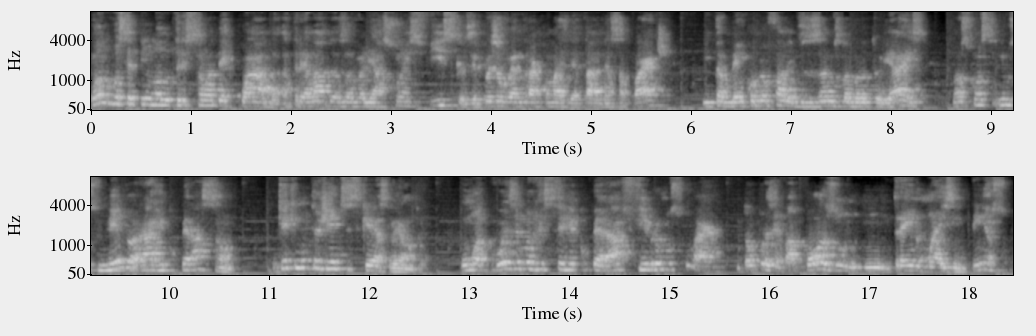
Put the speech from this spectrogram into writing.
Quando você tem uma nutrição adequada, atrelada às avaliações físicas, depois eu vou entrar com mais detalhe nessa parte, e também, como eu falei, dos exames laboratoriais, nós conseguimos melhorar a recuperação. O que, que muita gente esquece, Leandro? Uma coisa é você recuperar a fibra muscular. Então, por exemplo, após um, um treino mais intenso,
